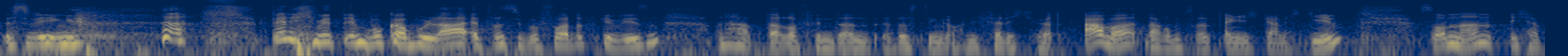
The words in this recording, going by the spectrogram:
Deswegen bin ich mit dem Vokabular etwas überfordert gewesen und habe daraufhin dann das Ding auch nicht fertig gehört. Aber darum soll es eigentlich gar nicht gehen, sondern ich habe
